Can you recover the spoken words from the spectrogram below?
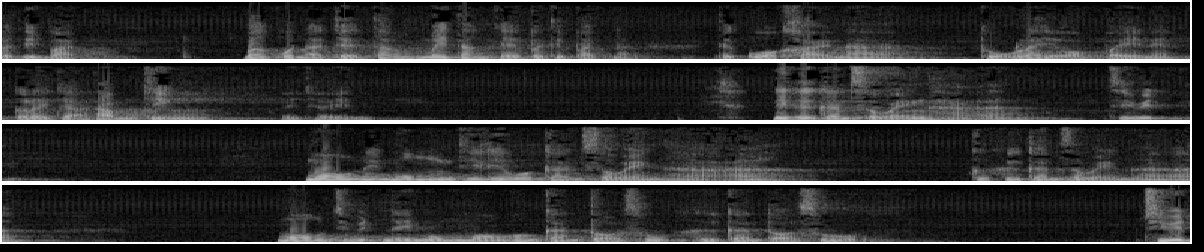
ปฏิบัติ บางคนอาจจะตั้งไม่ตั้งใจปฏิบัตินะแต่กลัวขายหน้าถูกไล่ออกไปเนี่ย ก็เลยจะทำจริงเฉยๆนี่คือการแสวงหาชีวิต มองในมุมที่เรียกว่าการแสวงหา ก็คือการแสวงหา มองชีวิตในมุมมองของการต่อสู้คือการต่อสู้ ชีวิต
